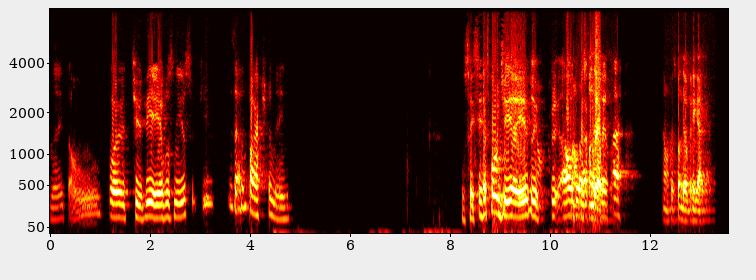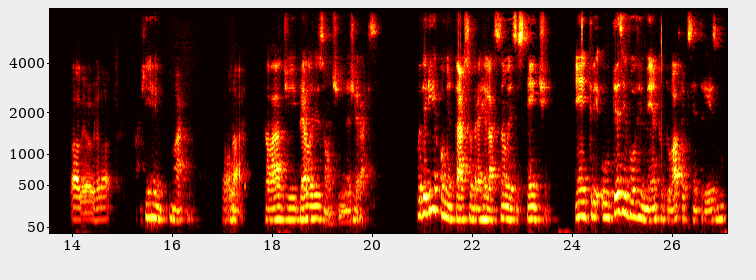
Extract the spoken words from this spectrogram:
Né? Então, tive erros nisso que fizeram parte também. Né? Não sei se respondi aí. Não, algo não respondeu. Não, respondeu, obrigado. Valeu, Geraldo. Aqui, Marco. Vamos lá. Falar de Belo Horizonte, Minas Gerais. Poderia comentar sobre a relação existente entre o desenvolvimento do autoexcentrismo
